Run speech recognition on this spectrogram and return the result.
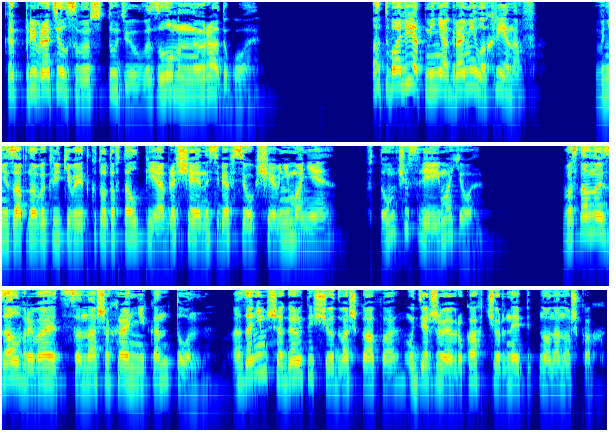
как превратил свою студию в изломанную радугу. «Отвали от меня, громила хренов!» Внезапно выкрикивает кто-то в толпе, обращая на себя всеобщее внимание, в том числе и мое. В основной зал врывается наш охранник Антон, а за ним шагают еще два шкафа, удерживая в руках черное пятно на ножках.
